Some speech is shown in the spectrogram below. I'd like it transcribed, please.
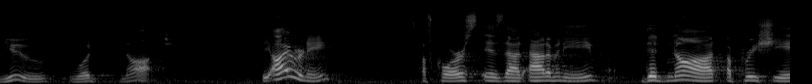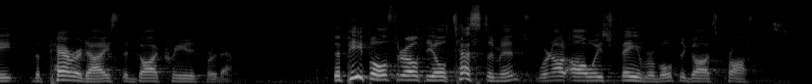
you would not. The irony, of course, is that Adam and Eve did not appreciate the paradise that God created for them. The people throughout the Old Testament were not always favorable to God's prophets.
